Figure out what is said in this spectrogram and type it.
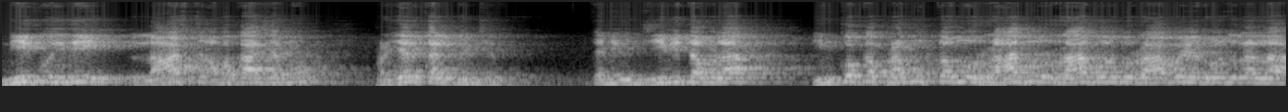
నీకు ఇది లాస్ట్ అవకాశము ప్రజలు కల్పించారు. ఇక నీకు జీవితంలో ఇంకొక ప్రభుత్వము రాదు రాబోదు రాబోయే రోజులల్లా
